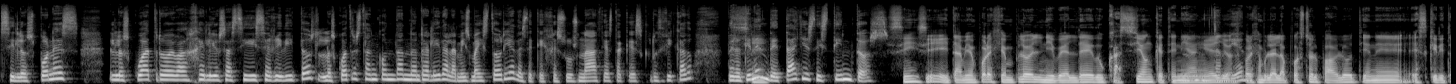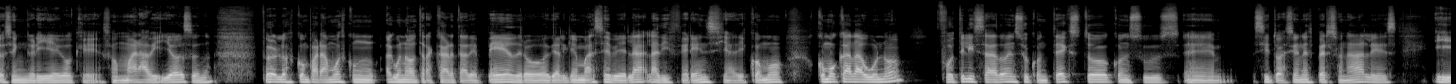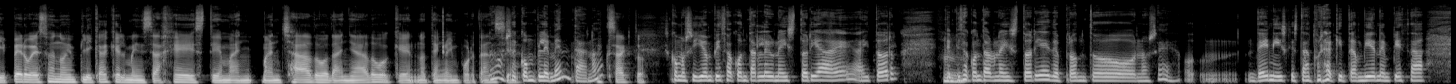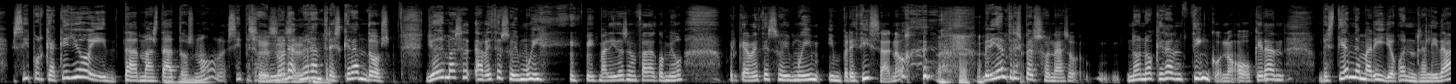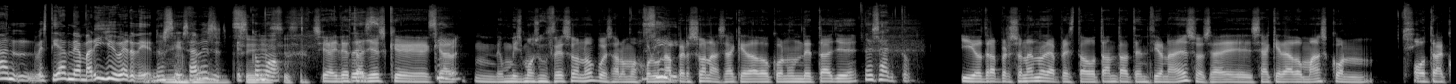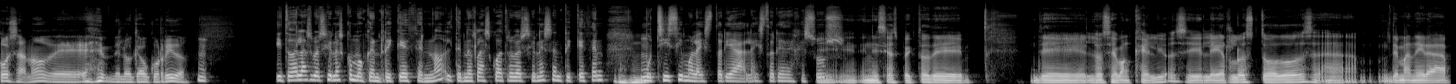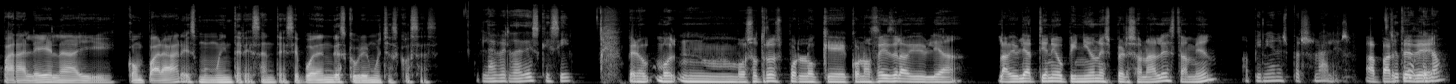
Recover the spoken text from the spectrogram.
si los pones los cuatro evangelios así seguiditos, los cuatro están contando en realidad la misma historia, desde que Jesús nace hasta que es crucificado, pero tienen detalles distintos. Sí, sí, y también, por ejemplo, el nivel de educación que tenían mm, ellos. Por ejemplo, el apóstol Pablo tiene escritos en griego que son maravillosos, ¿no? Pero los comparamos con alguna otra carta de Pedro o de alguien más, se ve la, la diferencia de cómo, cómo cada uno fue utilizado en su contexto, con sus eh, situaciones personales, y, pero eso no implica que el mensaje esté manchado, dañado o que no tenga importancia. No, se complementa, ¿no? Exacto. Es como si yo empiezo a contarle una historia ¿eh? a Aitor, que empieza a contar una historia y de pronto, no sé, Denis, que está por aquí también, empieza, sí, porque aquello y da más datos, ¿no? Sí, pero no, no, eran tres, que eran dos. Yo además a veces soy muy, mi marido se enfada conmigo porque a veces soy muy imprecisa, ¿no? Venían tres personas, no, no, que eran cinco, ¿no? O que eran, vestían de amarillo, bueno, en realidad vestían de amarillo y verde, no sé, ¿sabes? es como... Sí, hay detalles que, de un mismo suceso, ¿no? Pues a lo mejor una persona se ha quedado con un detalle. Exacto. Y otra persona no le ha prestado tanta atención a eso, o sea, eh, se ha quedado más con otra cosa, ¿no? De, de, lo que ha ocurrido. Mm. Y todas las versiones como que enriquecen, ¿no? El tener las cuatro versiones enriquecen muchísimo la historia, la historia de Jesús. en ese aspecto de de los evangelios y leerlos todos ah, de manera paralela y comparar es muy, muy interesante. Se pueden descubrir muchas cosas. La verdad es que sí. Pero mm, vosotros, por lo que conocéis de la Biblia, ¿la Biblia tiene opiniones personales también? Opiniones personales. Aparte de. no.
